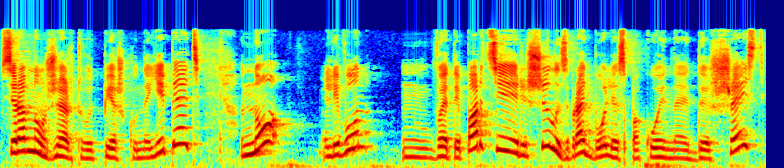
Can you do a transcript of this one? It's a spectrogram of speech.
все равно жертвуют пешку на e5, но Ливон в этой партии решил избрать более спокойное d6,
